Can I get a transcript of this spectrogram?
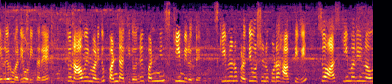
ಏನಾದ್ರು ಮರಿ ಹೊಡಿತಾರೆ. ಸೊ ನಾವೇನ್ ಮಾಡಿದ್ದು? ಫಂಡ್ ಹಾಕಿದ್ದು. ಅಂದ್ರೆ ಫಂಡ್ ಮೀನ್ಸ್ ಸ್ಕೀಮ್ ಇರುತ್ತೆ. ಸ್ಕೀಮ್ನ ನಾವು ಪ್ರತಿ ವರ್ಷನೂ ಕೂಡ ಹಾಕ್ತೀವಿ. ಸೊ ಆ ಸ್ಕೀಮಲ್ಲಿ ನಾವು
